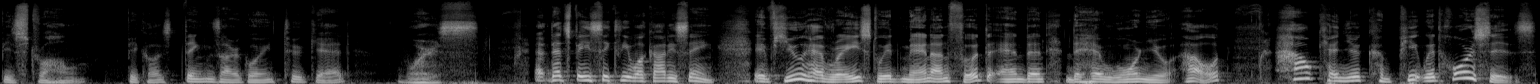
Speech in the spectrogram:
Be strong because things are going to get worse. Uh, that's basically what God is saying. If you have raced with men on foot and then they have worn you out, how can you compete with horses?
